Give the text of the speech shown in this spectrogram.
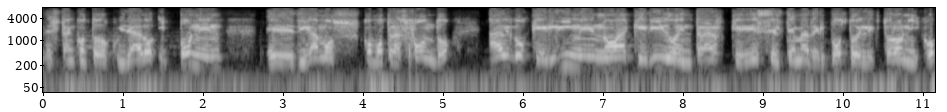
están con todo cuidado y ponen, eh, digamos, como trasfondo algo que el INE no ha querido entrar, que es el tema del voto electrónico,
